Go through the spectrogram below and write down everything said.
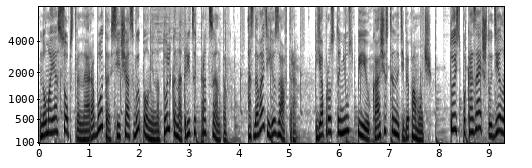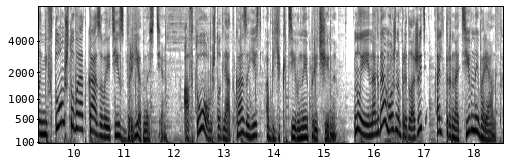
но моя собственная работа сейчас выполнена только на 30%, а сдавать ее завтра. Я просто не успею качественно тебе помочь. То есть показать, что дело не в том, что вы отказываете из вредности, а в том, что для отказа есть объективные причины. Ну и иногда можно предложить альтернативный вариант.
